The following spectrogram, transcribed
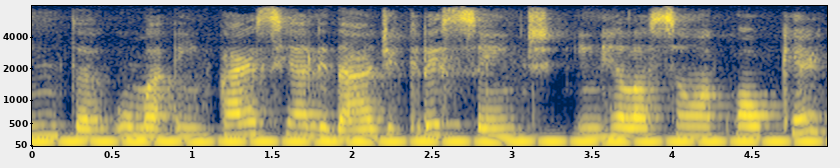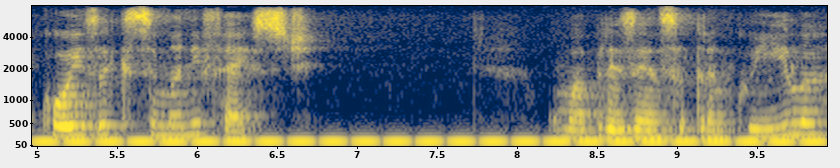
Sinta uma imparcialidade crescente em relação a qualquer coisa que se manifeste. Uma presença tranquila,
